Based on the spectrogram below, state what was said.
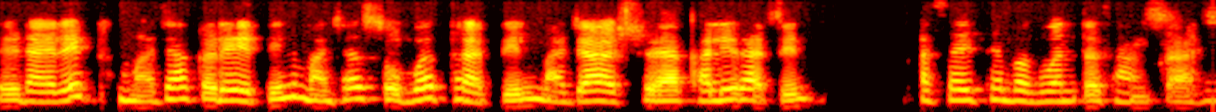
ते डायरेक्ट माझ्याकडे येतील माझ्या सोबत राहतील माझ्या आश्रयाखाली राहतील असं इथे भगवंत सांगत आहे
